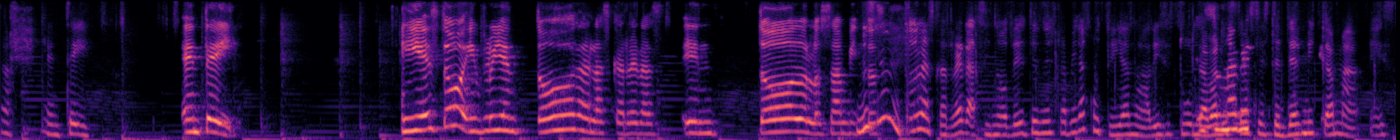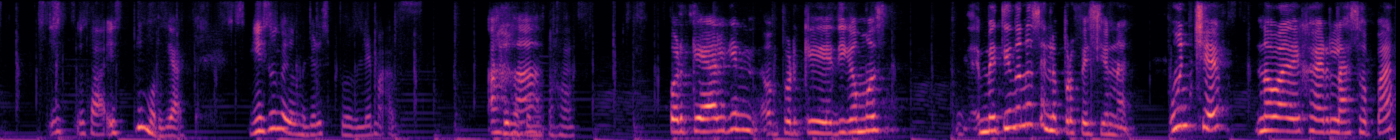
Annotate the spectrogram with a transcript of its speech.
Ah, en TI. En TI. Y esto influye en todas las carreras, en todos los ámbitos. No solo en todas las carreras, sino desde nuestra vida cotidiana. Dices tú, lavar los trastes, extender mi cama, es, o sea, es primordial. Y es uno de los mayores problemas. Ajá. ajá. Porque alguien, porque digamos, metiéndonos en lo profesional, un chef no va a dejar la sopa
